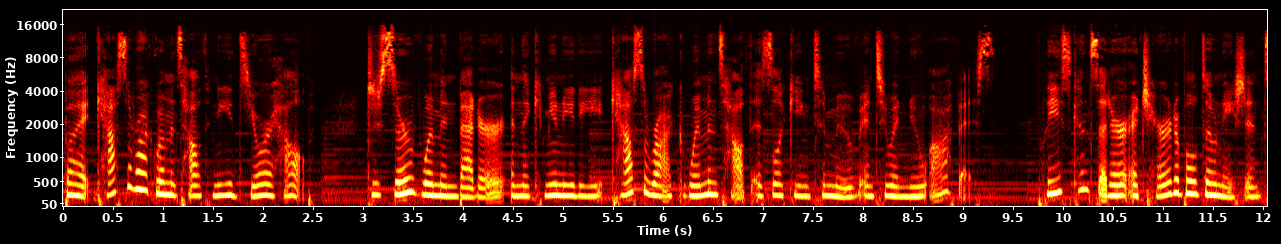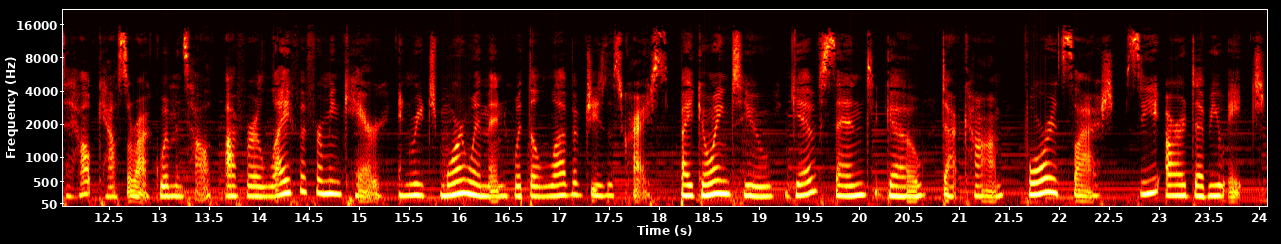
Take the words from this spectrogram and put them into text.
But Castle Rock Women's Health needs your help. To serve women better in the community, Castle Rock Women's Health is looking to move into a new office. Please consider a charitable donation to help Castle Rock Women's Health offer life affirming care and reach more women with the love of Jesus Christ by going to givesendgo.com forward slash CRWH.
